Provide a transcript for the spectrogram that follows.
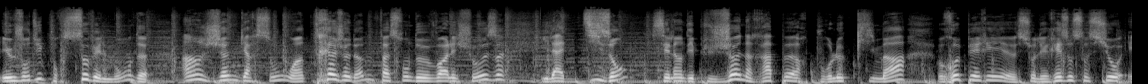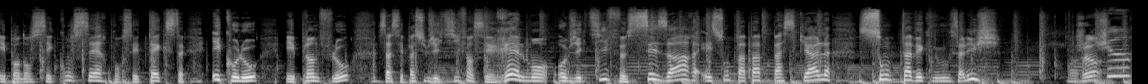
Et aujourd'hui pour sauver le monde, un jeune garçon ou un très jeune homme, façon de voir les choses, il a 10 ans. C'est l'un des plus jeunes rappeurs pour le climat, repéré euh, sur les réseaux sociaux et pendant ses concerts pour ses textes écolos et plein de flow. Ça, c'est pas subjectif, hein, c'est réellement objectif. César et son papa Pascal sont avec nous. Salut Bonjour. Bonjour.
